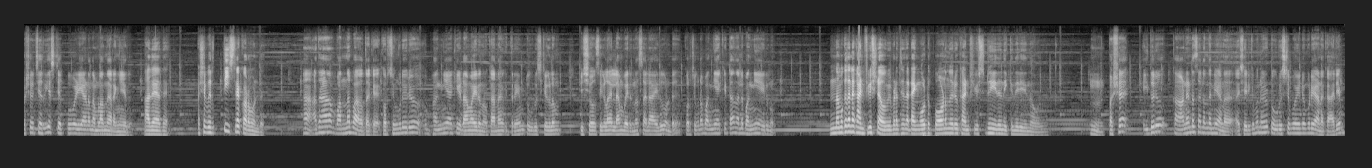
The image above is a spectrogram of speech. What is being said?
പക്ഷെ ചെറിയ സ്റ്റെപ്പ് വഴിയാണ് നമ്മൾ അന്ന് ഇറങ്ങിയത്. അതെ അതെ. പക്ഷെ വൃത്തി ഇച്ചിരി കുറവുണ്ട്. ആ അത് ആ വന്ന ഭാഗത്തൊക്കെ കുറച്ചും കൂടി ഒരു ഭംഗിയാക്കി ഇടാമായിരുന്നു. കാരണം ഇത്രയും ടൂറിസ്റ്റുകളും വിശ്വാസികളും എല്ലാം വരുന്ന സ്ഥലമായതുകൊണ്ട് കുറച്ചും കൂടെ ഭംഗിയാക്കിയിട്ടാ നല്ല ഭംഗിയായിരുന്നു. നമുക്ക് തന്നെ കൺഫ്യൂഷൻ ആവും. ഇവിടെ ചെന്നിട്ട് എങ്ങോട്ട് പോകണം എന്നൊരു കൺഫ്യൂസ്ഡ് ചെയ്ത് നിൽക്കുന്ന രീതി തോന്നുന്നു. പക്ഷെ ഇതൊരു കാണേണ്ട സ്ഥലം തന്നെയാണ്. ശരിക്കും പറഞ്ഞ ഒരു ടൂറിസ്റ്റ് പോയിന്റും കൂടിയാണ്. കാര്യം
